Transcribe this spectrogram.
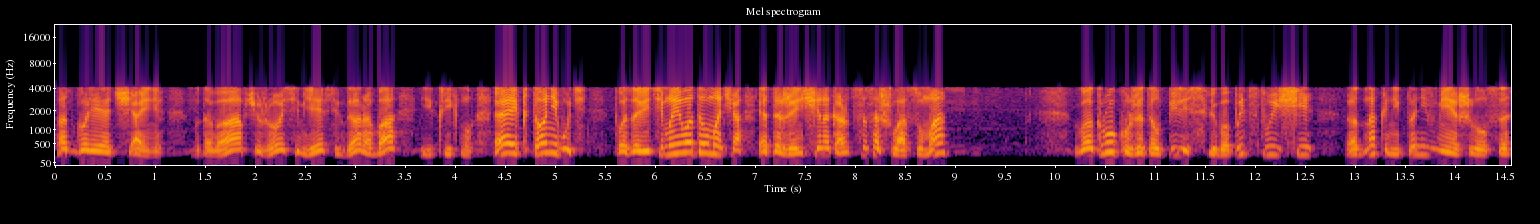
от горя и отчаяния. Вдова в чужой семье всегда раба, и крикнул: "Эй, кто-нибудь, позовите моего толмача, эта женщина, кажется, сошла с ума". Вокруг уже толпились любопытствующие, однако никто не вмешивался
